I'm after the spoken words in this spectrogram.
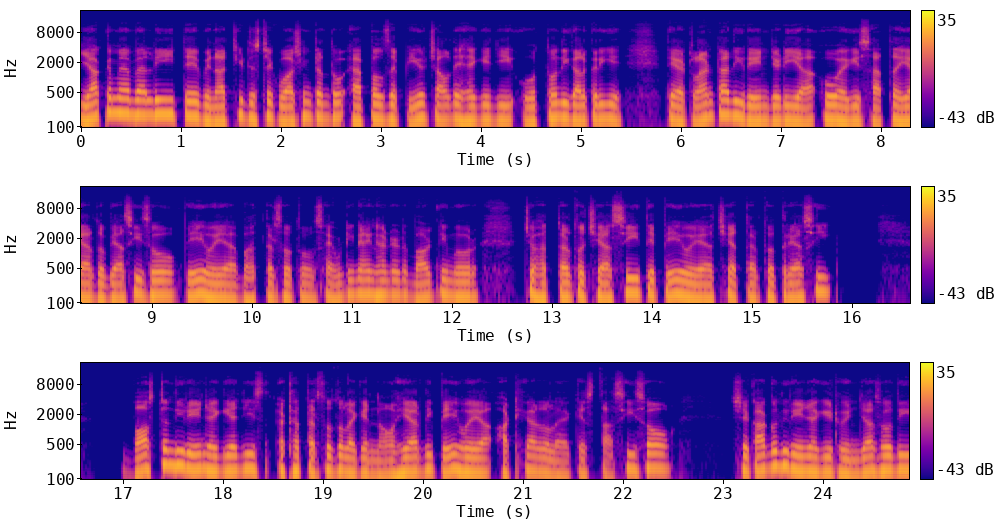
ਯਾਕਮਾ ਵੈਲੀ ਤੇ ਵਿਨਾਚੀ ਡਿਸਟ੍ਰਿਕਟ ਵਾਸ਼ਿੰਗਟਨ ਤੋਂ ਐਪਲਸ ਤੇ ਪੀਅਰ ਚੱਲਦੇ ਹੈਗੇ ਜੀ। ਉੱਥੋਂ ਦੀ ਗੱਲ ਕਰੀਏ ਤੇ ਅਟਲਾਂਟਾ ਦੀ ਰੇਂਜ ਜਿਹੜੀ ਆ, ਉਹ ਹੈਗੀ 7000 ਤੋਂ 8200 ਪੇ ਹੋਏ ਆ 7200 ਤੋਂ 7900 ਬਾਲਟਿਮੋਰ 74 ਤੋਂ 86 ਤੇ ਪੇ ਹੋਏ ਆ 76 ਤੋਂ 83 ਬੋਸਟਨ ਦੀ ਰੇਂਜ ਹੈਗੀ ਆ ਜੀ 7800 ਤੋਂ ਲੈ ਕੇ 9000 ਦੀ, ਪੇ ਹੋਏ ਆ 8000 ਤੋਂ ਲੈ ਕੇ 8700 ਸ਼ਿਕਾਗੋ ਦੀ ਰੇਂਜ ਹੈਗੀ 5800 ਦੀ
